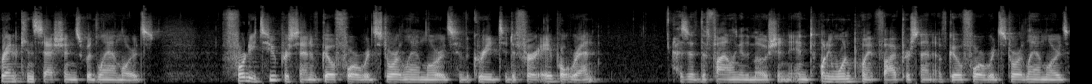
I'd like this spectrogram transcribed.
rent concessions with landlords. 42% of go forward store landlords have agreed to defer April rent as of the filing of the motion, and 21.5% of go forward store landlords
